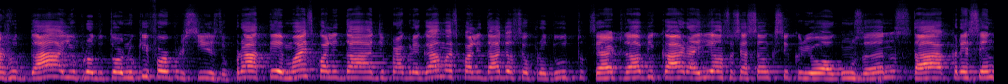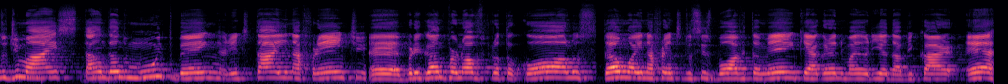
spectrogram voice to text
ajudar aí o produtor no que for preciso para ter mais qualidade, para agregar mais qualidade ao seu produto, certo? A Bicar aí é uma associação que se criou há alguns anos, está crescendo demais, está andando muito bem, a gente está aí na frente, é, brigando por novos protocolos, estamos aí na frente do Cisbov também, que é a grande maioria da Bicar é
